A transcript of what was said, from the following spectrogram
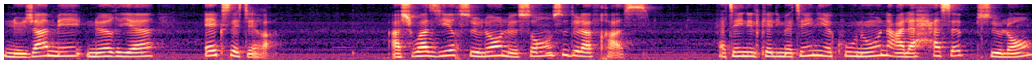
ne jamais, ne rien, etc. À choisir selon le sens de la phrase. هاتين الكلمتين يكونون على حسب selon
